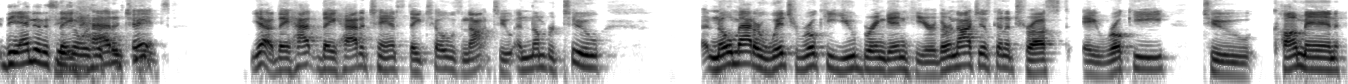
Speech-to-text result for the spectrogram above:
The end of the season they was had the a 15th. chance. Yeah, they had they had a chance. They chose not to. And number two, no matter which rookie you bring in here, they're not just going to trust a rookie to come in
